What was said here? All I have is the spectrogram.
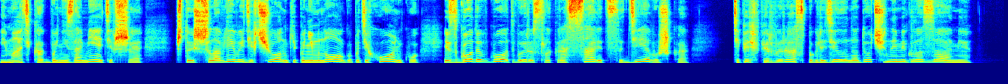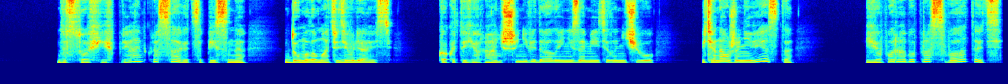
И мать, как бы не заметившая, что из шаловливой девчонки понемногу, потихоньку, из года в год выросла красавица-девушка, теперь в первый раз поглядела на дочь иными глазами. «Да Софья впрямь красавица писаная», — думала мать, удивляясь. «Как это я раньше не видала и не заметила ничего? Ведь она уже невеста, ее пора бы просватать».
